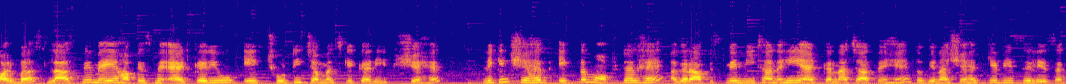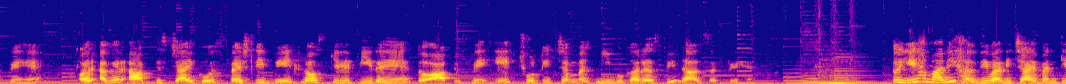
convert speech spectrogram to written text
और बस लास्ट में मैं यहाँ पे इसमें ऐड करी हूँ एक छोटी चम्मच के करीब शहद। लेकिन शहद एकदम ऑप्शनल है। अगर आप इसमें मीठा नहीं ऐड करना चाहते हैं तो बिना शहद के भी इसे ले सकते हैं। और अगर आप इस चाय को स्पेशली वेट लॉस के लिए पी रहे हैं तो आप इसमें एक छोटी चम्मच नींबू का रस भी डाल सकते हैं। तो ये हमारी हल्दी वाली चाय बनके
